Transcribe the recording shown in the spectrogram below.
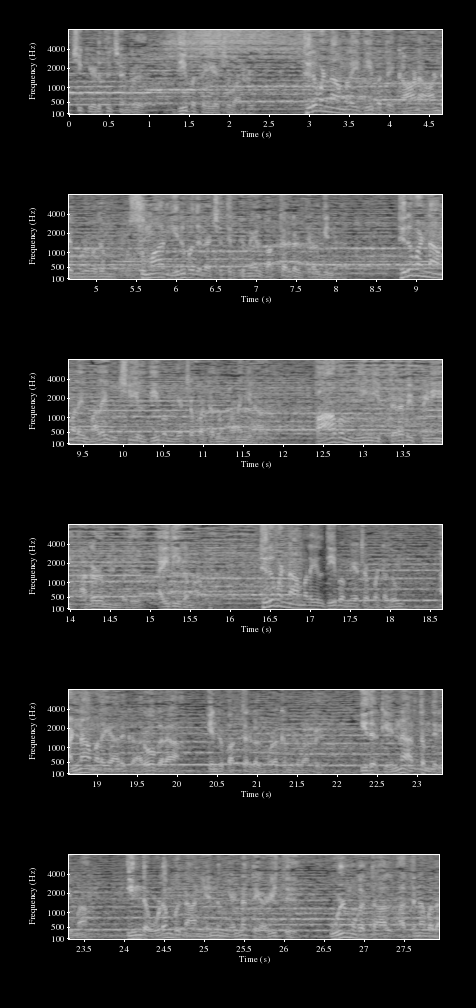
உச்சிக்கு எடுத்துச் சென்று தீபத்தை ஏற்றுவார்கள். திருவண்ணாமலை தீபத்தை காண ஆண்டு முழுவதும் சுமார் இருபது லட்சத்திற்கு மேல் பக்தர்கள் திரள்கின்றனர். திருவண்ணாமலை மலை உச்சியில் தீபம் ஏற்றப்பட்டதும் வணங்கினார். பாவம் நீங்கி பிறவி பிணி அகழும் என்பது ஐதீகமாகும். திருவண்ணாமலையில் தீபம் ஏற்றப்பட்டதும் அண்ணாமலையாருக்கு அரோகரா என்று பக்தர்கள் முழக்கமிடுவார்கள். இதற்கு என்ன அர்த்தம் தெரியுமா? இந்த உடம்பு நான் என்னும் எண்ணத்தை அழித்து உள்முகத்தால் அத்தனவத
